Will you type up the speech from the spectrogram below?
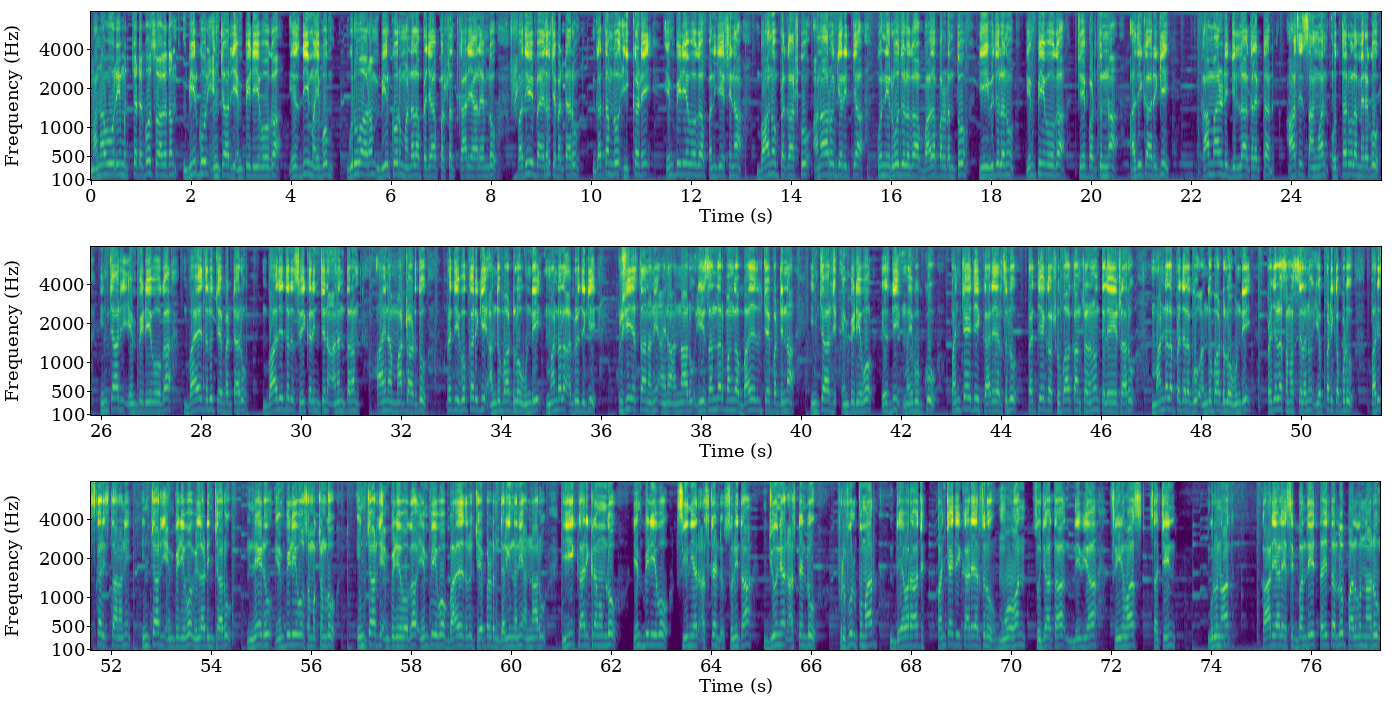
మన ఊరి ముచ్చటకు స్వాగతం. బీర్కూర్ ఇన్ఛార్జ్ ఎంపీడీఓగా ఎస్డి మహబూబ్ గురువారం బీర్కూర్ మండల ప్రజా పరిషత్ కార్యాలయంలో పదవి బాధ్యతలు చేపట్టారు. గతంలో ఇక్కడే ఎంపీడీఓగా పనిచేసిన భాను ప్రకాష్కు అనారోగ్యరీత్యా కొన్ని రోజులుగా బాధపడడంతో ఈ విధులను ఎంపీఓగా చేపడుతున్న అధికారికి కామారెడ్డి జిల్లా కలెక్టర్ ఆశిష్ సాంగ్వాన్ ఉత్తర్వుల మేరకు ఇన్ఛార్జ్ ఎంపీడీఓగా బాధ్యతలు చేపట్టారు. బాధ్యతలు స్వీకరించిన అనంతరం ఆయన మాట్లాడుతూ ప్రతి ఒక్కరికి అందుబాటులో ఉండి మండల అభివృద్ధికి కృషి చేస్తానని ఆయన అన్నారు. ఈ సందర్భంగా బాధ్యతలు చేపట్టిన ఇన్ఛార్జ్ ఎంపీడీఓ ఎస్డి మహబూబ్కు పంచాయతీ కార్యదర్శులు ప్రత్యేక శుభాకాంక్షలను తెలియజేశారు. మండల ప్రజలకు అందుబాటులో ఉండి ప్రజల సమస్యలను ఎప్పటికప్పుడు పరిష్కరిస్తానని ఇన్ఛార్జ్ ఎంపీడీఓ వెల్లడించారు. నేడు ఎంపీడీఓ సమక్షంలో ఇన్ఛార్జ్ ఎంపీడీఓగా ఎంపీఓ బాధ్యతలు చేపట్టడం జరిగిందని అన్నారు. ఈ కార్యక్రమంలో MPDO senior assistant Sunitha junior అసిస్టెంట్లు ప్రఫుల్ కుమార్ దేవరాజ్ పంచాయతీ కార్యదర్శులు మోహన్ సుజాత దివ్య శ్రీనివాస్ సచిన్ గురునాథ్ కార్యాలయ సిబ్బంది తదితరులు పాల్గొన్నారు.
